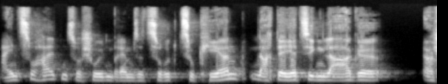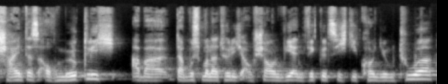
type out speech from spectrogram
einzuhalten, zur Schuldenbremse zurückzukehren. Nach der jetzigen Lage erscheint das auch möglich, aber da muss man natürlich auch schauen, wie entwickelt sich die Konjunktur.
